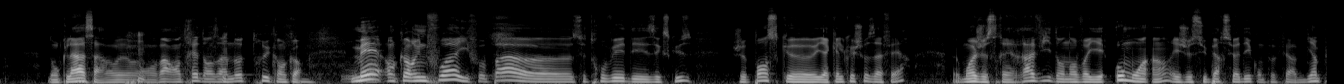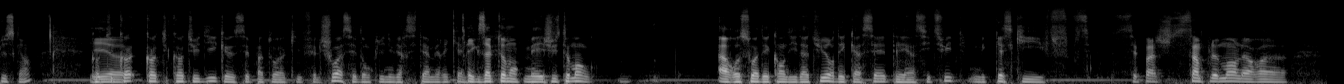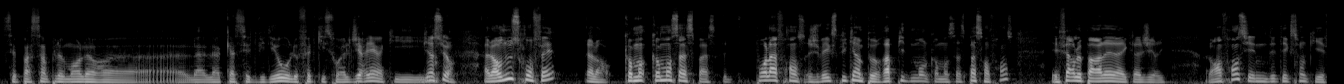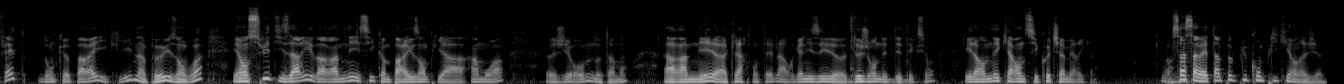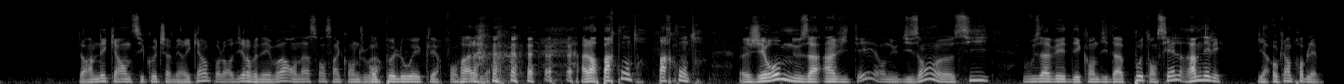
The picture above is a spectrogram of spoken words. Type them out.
Donc là, ça, on va rentrer dans un autre truc encore. Mais encore une fois, il faut pas euh, se trouver des excuses. Je pense qu'il y a quelque chose à faire. Euh, moi, je serais ravi d'en envoyer au moins un, et je suis persuadé qu'on peut faire bien plus qu'un. Quand, tu, euh, quand- quand tu- quand tu dis que c'est pas toi qui fais le choix, c'est donc l'université américaine. Exactement. Mais justement, elle reçoit des candidatures, des cassettes et ainsi de suite. Mais qu'est-ce qui, c'est pas simplement leur, euh, c'est pas simplement leur euh, la, la cassette vidéo ou le fait qu'ils soient algériens qui. Bien sûr. Alors nous, ce qu'on fait, alors comment, comment ça se passe? Pour la France, je vais expliquer un peu rapidement comment ça se passe en France et faire le parallèle avec l'Algérie. Alors en France, il y a une détection qui est faite, donc euh, pareil, ils clean un peu, ils envoient, et ensuite ils arrivent à ramener ici, comme par exemple il y a un mois, euh, Jérôme notamment, a ramené à Clairefontaine, a organisé deux journées de détection, et il a emmené 46 coachs américains. Alors ça, ça va être un peu plus compliqué en Algérie. De ramener 46 coachs américains pour leur dire, venez voir, on a 150 joueurs. On peut louer Clairefontaine. Voilà. Alors par contre, par contre, euh, Jérôme nous a invités en nous disant euh, si vous avez des candidats potentiels, ramenez-les. Il n'y a aucun problème.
